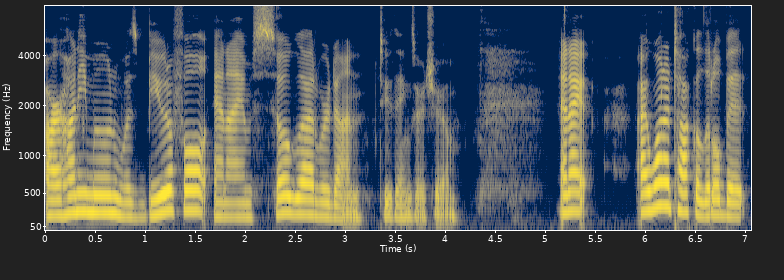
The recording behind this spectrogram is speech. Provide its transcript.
our honeymoon was beautiful and I am so glad we're done. Two things are true. And I I want to talk a little bit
